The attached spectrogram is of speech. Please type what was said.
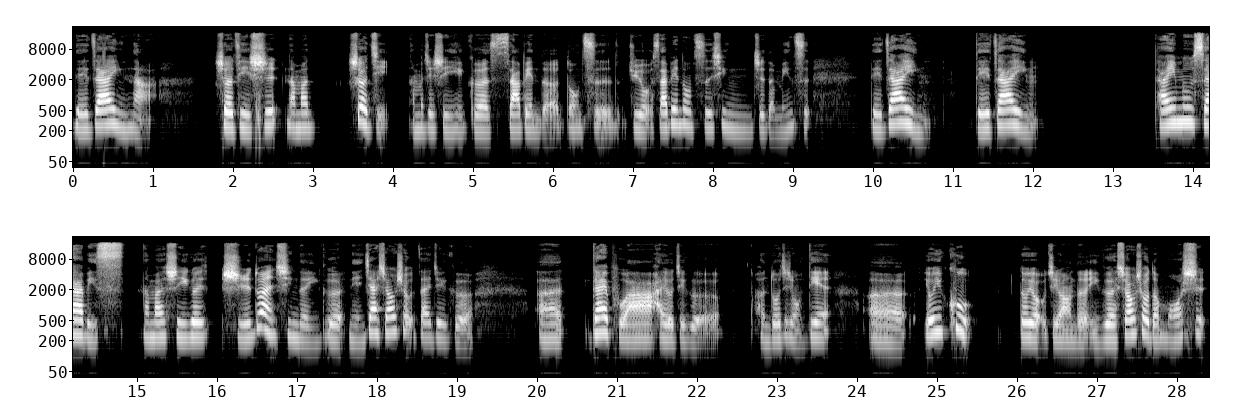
，Designer 设计师。那么设计，那么这是一个三变的动词，具有三变动词性质的名词。d e s i g n イン。タ d e s i g n t i m e s v i 那么是一个时段性的一个廉价销售，在这个呃，Gap 啊，还有这个很多这种店，呃，优衣库都有这样的一个销售的模式。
